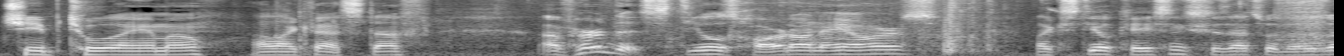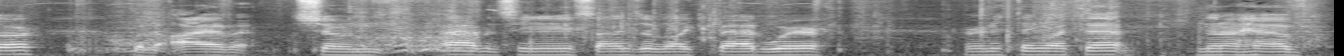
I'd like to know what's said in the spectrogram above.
cheap Tula ammo. I like that stuff. I've heard that steel's hard on ARs, like steel casings, because that's what those are. But I haven't shown, I haven't seen any signs of like bad wear or anything like that. And then I have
